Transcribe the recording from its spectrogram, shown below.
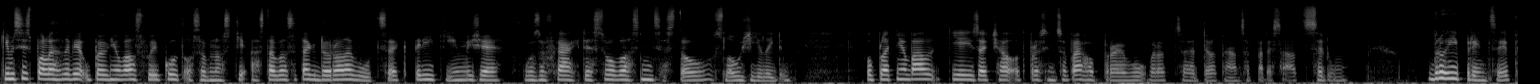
Kim si spolehlivě upevňoval svůj kult osobnosti a stavil se tak do role vůdce, který tím, že v úzovkách jde svou vlastní cestou, slouží lidu. Uplatňoval jej začal od prosincového projevu v roce 1957. Druhý princip,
